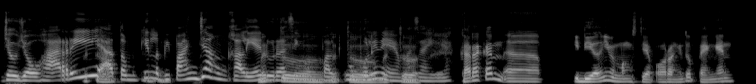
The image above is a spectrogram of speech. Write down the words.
jauh-jauh hari Betul. atau mungkin lebih panjang kali ya durasi Betul, ngumpul, betul, ngumpulinnya ya betul. Mas Ai ya. Karena kan eh, idealnya memang setiap orang itu pengen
